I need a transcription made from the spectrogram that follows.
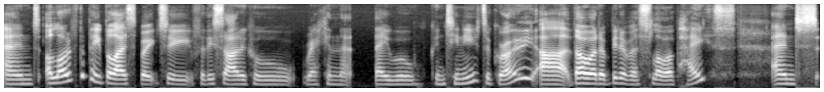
And a lot of the people I spoke to for this article reckon that they will continue to grow, uh, though at a bit of a slower pace. And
